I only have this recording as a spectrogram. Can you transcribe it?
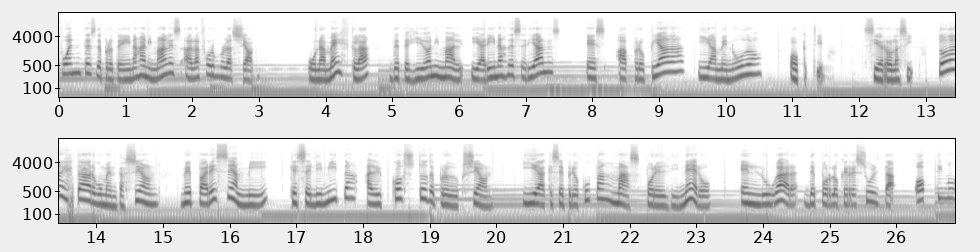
fuentes de proteínas animales a la formulación. Una mezcla de tejido animal y harinas de cereales es apropiada y a menudo óptima. Cierro la cita. Toda esta argumentación me parece a mí que se limita al costo de producción y a que se preocupan más por el dinero en lugar de por lo que resulta óptimo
